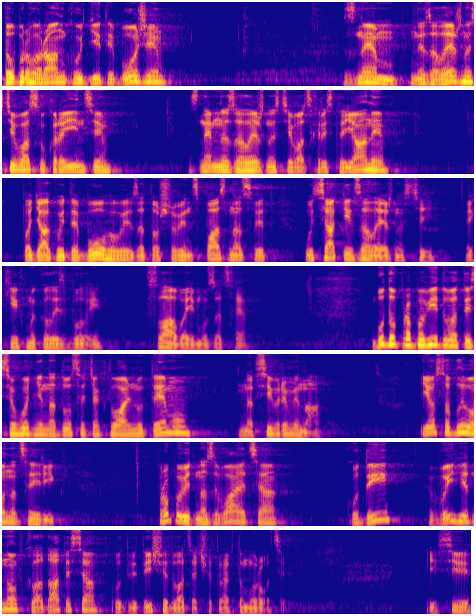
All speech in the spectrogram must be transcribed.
Доброго ранку, діти Божі. З Днем Незалежності вас, українці, з Днем Незалежності вас, християни. Подякуйте Богові за те, що Він спас нас від усяких залежностей, в яких ми колись були. Слава йому за це. Буду проповідувати сьогодні на досить актуальну тему на всі времена. І особливо на цей рік. Проповідь називається Куди вигідно вкладатися у 2024 році. І всі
